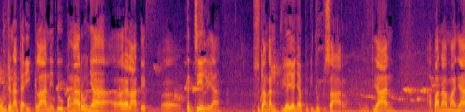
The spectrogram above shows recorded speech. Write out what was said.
kemudian ada iklan itu pengaruhnya eh, relatif uh, kecil ya. Sedangkan biayanya begitu besar. Kemudian apa namanya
